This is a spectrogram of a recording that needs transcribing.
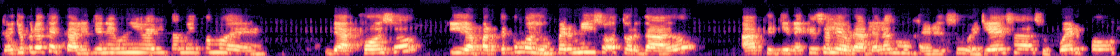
Entonces, yo creo que Cali tiene un nivel también como de, de acoso y aparte como de un permiso otorgado a que tiene que celebrarle a las mujeres su belleza, su cuerpo.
